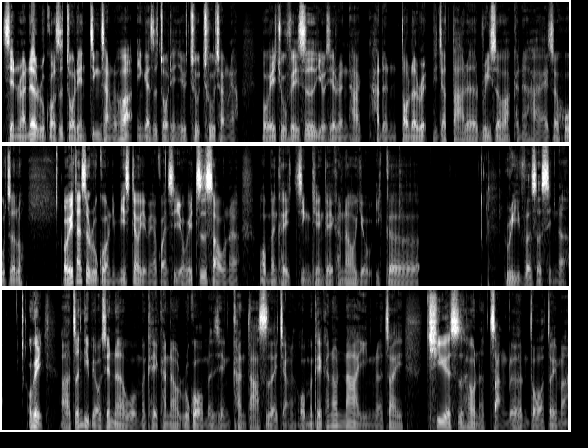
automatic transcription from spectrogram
显然的，如果是昨天进场的话，应该是昨天就出出场了。OK，除非是有些人他他的 dollar rate 比较大的 risk 的话，可能还在 hold 着咯。OK，但是如果你 miss 掉也没有关系。OK，至少呢，我们可以今天可以看到有一个 reverse 型呢。OK，啊，整体表现呢，我们可以看到，如果我们先看大势来讲，我们可以看到那英呢在七月四号呢涨了很多，对吗？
